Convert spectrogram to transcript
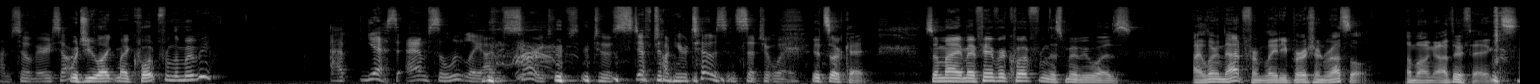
I'm so very sorry. would you like my quote from the movie? Uh, yes, absolutely. I'm sorry to, to have stepped on your toes in such a way. It's okay. So my my favorite quote from this movie was, "I learned that from Lady Bertrand Russell, among other things."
